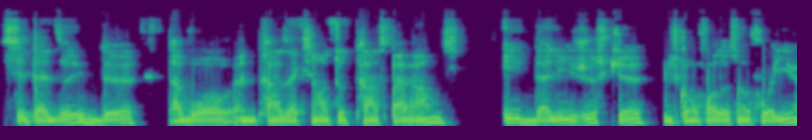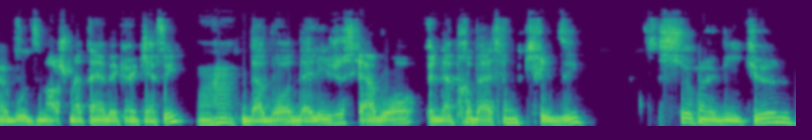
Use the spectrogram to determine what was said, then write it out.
C'est-à-dire de d'avoir une transaction en toute transparence et d'aller jusque du confort de son foyer, un beau dimanche matin avec un café, mm-hmm. d'avoir d'aller jusqu'à avoir une approbation de crédit sur un véhicule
